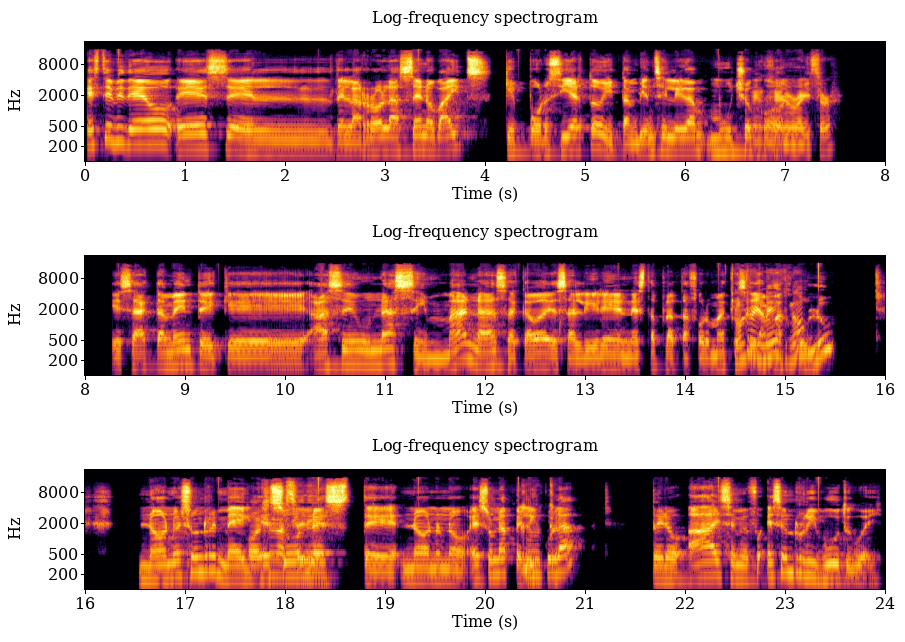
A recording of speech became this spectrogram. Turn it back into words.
este video es el de la rola Xenobites, que por cierto, y también se liga mucho con. Hellraiser. Exactamente, que hace unas semanas acaba de salir en esta plataforma que se llama Hulu. No, no es un remake, es, un este, no, no, no, es una película pero, ay, se me fue. Es un reboot, güey.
